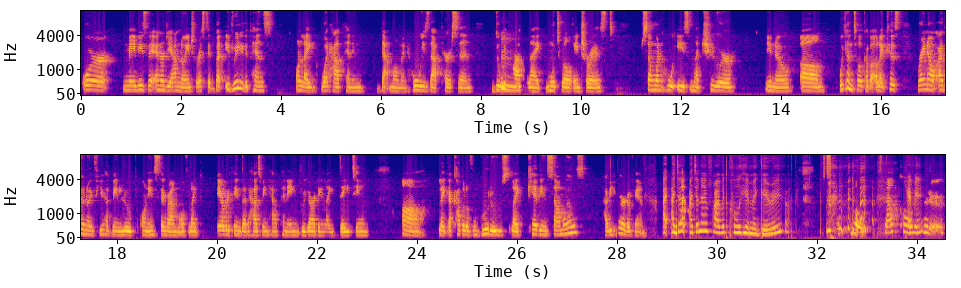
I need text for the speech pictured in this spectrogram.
Or maybe it's the energy i'm not interested but it really depends on like what happened in that moment. Who is that person? Do we mm. have like mutual interest? Someone who is mature you know? Um we can talk about like because right now i don't know if you have been looped on instagram of like everything that has been happening regarding like dating uh like a couple of gurus like kevin samuels have you heard of him? I, I don't I don't know if I would call him a guru. Self-called guru.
